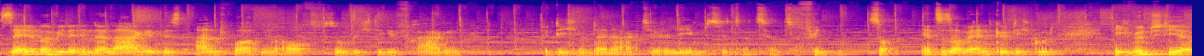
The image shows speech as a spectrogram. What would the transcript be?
selber wieder in der Lage bist, Antworten auf so wichtige Fragen für dich und deine aktuelle Lebenssituation zu finden. So, jetzt ist aber endgültig gut. Ich wünsche dir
